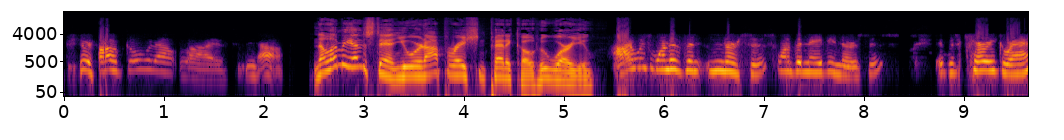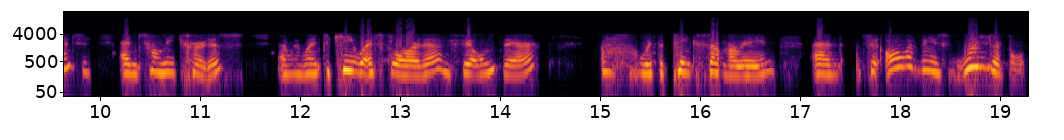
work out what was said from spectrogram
You're out going out live. Yeah. Now, let me understand. You were in Operation Petticoat. Who were you? I was one of the nurses, one of the Navy nurses. It was Cary Grant and Tony Curtis, and we went to Key West, Florida, and filmed there uh, with the Pink Submarine. And all of these wonderful,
